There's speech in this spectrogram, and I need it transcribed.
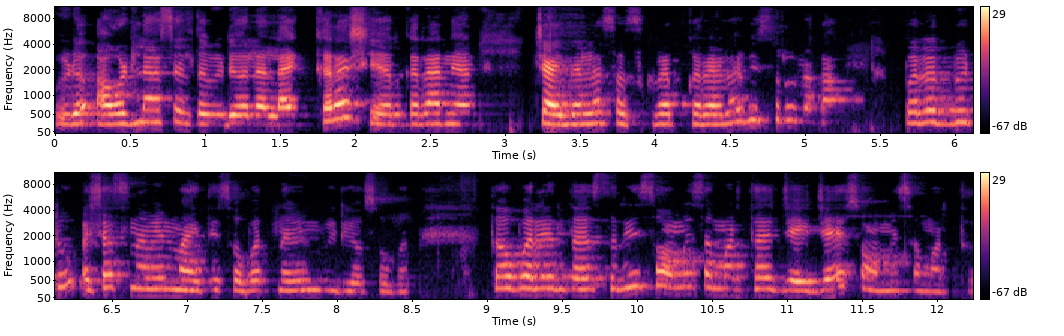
व्हिडिओ आवडला असेल तर व्हिडिओला लाईक करा शेअर करा आणि चॅनलला सबस्क्राईब करायला विसरू नका. परत भेटू अशाच नवीन माहितीसोबत नवीन व्हिडिओसोबत. तोपर्यंत श्री स्वामी समर्थ. जय जय स्वामी समर्थ.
